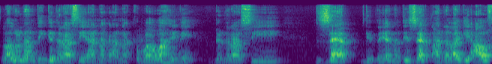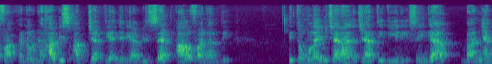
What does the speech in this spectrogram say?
Lalu nanti generasi anak-anak ke bawah ini, generasi Z gitu ya. Nanti Z ada lagi alpha karena udah habis abjad ya, jadi habis Z alpha nanti. Itu mulai bicara jati diri sehingga banyak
